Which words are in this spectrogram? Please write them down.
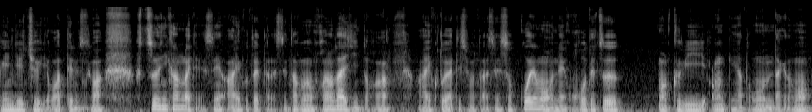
厳重注意で終わってるんですが、普通に考えてですね、ああいうことやったらですね、多分他の大臣とかが、ああいうことをやってしまったらですね、速攻でもうね、鋼鉄、まあ、首案件だと思うんだけども、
